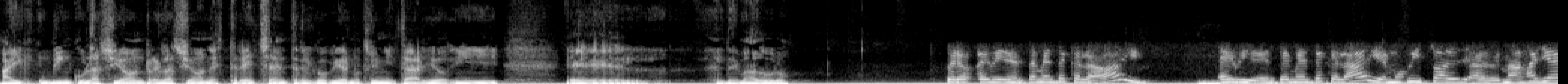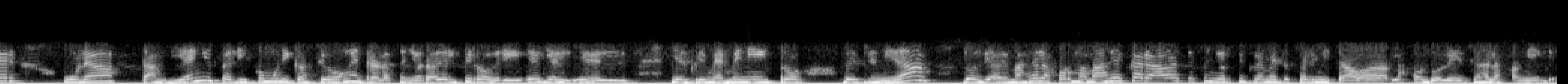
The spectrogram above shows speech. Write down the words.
¿Hay vinculación, relación estrecha entre el gobierno trinitario y el, el de Maduro? Pero evidentemente que la hay. Evidentemente que la hay. Hemos visto además ayer una también infeliz comunicación entre la señora Delphi Rodríguez y el, y el, primer ministro de Trinidad, donde además de la forma más descarada, este señor simplemente se limitaba a dar las condolencias a la familia.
